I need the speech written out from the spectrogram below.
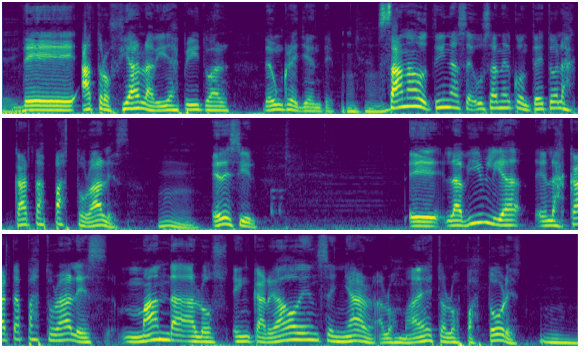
de atrofiar la vida espiritual de un creyente. Sana doctrina se usa en el contexto de las cartas pastorales. Mm. Es decir, eh, la Biblia en las cartas pastorales manda a los encargados de enseñar, a los maestros, a los pastores, mm.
